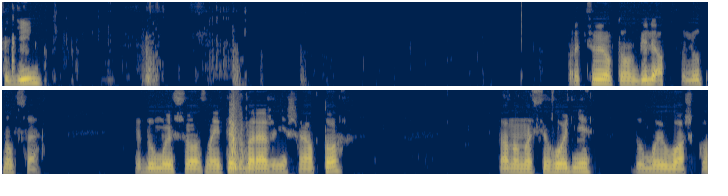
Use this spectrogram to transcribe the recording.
сидінь. Працює в автомобілі абсолютно все. Я думаю, що знайти збереженіше авто станом на сьогодні, думаю, важко.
